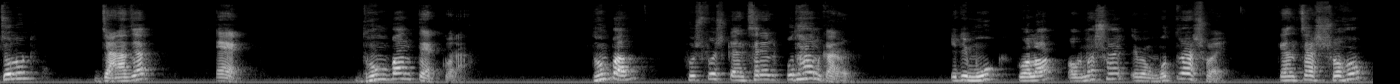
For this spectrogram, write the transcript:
চলুন জানা যাক। এক, ধূমপান ত্যাগ করা। ধূমপান ফুসফুস ক্যান্সারের প্রধান কারণ। এটি মুখ, গলা, অগ্নাশয় এবং মূত্রাশয় ক্যান্সার সহ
